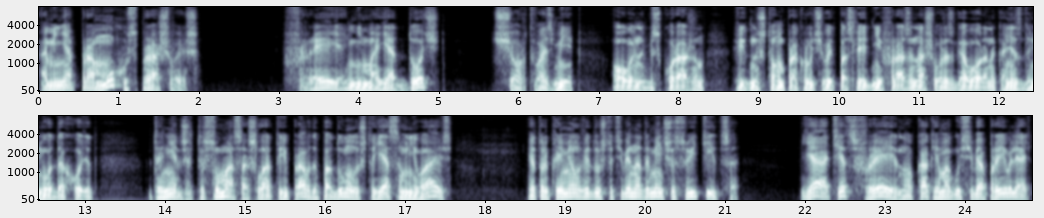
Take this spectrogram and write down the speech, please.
а меня про муху спрашиваешь? Фрея не моя дочь? Черт возьми! Оуэн обескуражен. Видно, что он прокручивает последние фразы нашего разговора. Наконец до него доходит. «Да нет же, ты с ума сошла. Ты и правда подумала, что я сомневаюсь? Я только имел в виду, что тебе надо меньше суетиться. Я отец Фрей, но как я могу себя проявлять?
